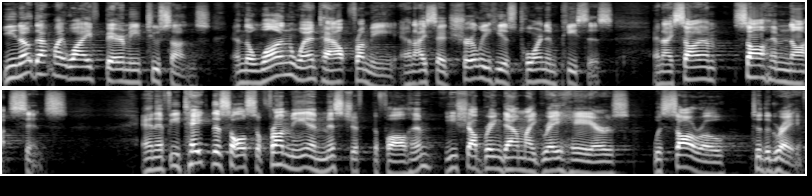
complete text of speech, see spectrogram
You know that my wife bare me two sons, and the one went out from me, and I said, Surely he is torn in pieces, and I saw him, saw him not since. And if he take this also from me, and mischief befall him, he shall bring down my gray hairs with sorrow to the grave.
